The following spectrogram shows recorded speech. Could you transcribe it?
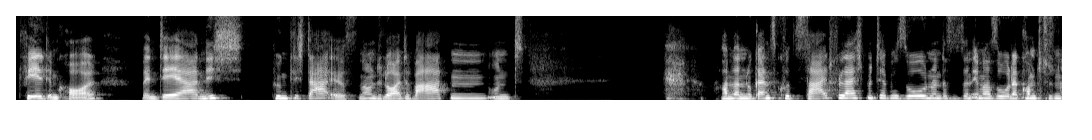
fehlt im Call, wenn der nicht pünktlich da ist, ne? Und die Leute warten und haben dann nur ganz kurz Zeit vielleicht mit der Person und das ist dann immer so, da kommt schon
